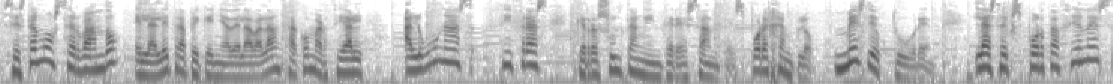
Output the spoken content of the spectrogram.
se están observando en la letra pequeña de la balanza comercial algunas cifras que resultan interesantes. Por ejemplo, mes de octubre, las exportaciones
